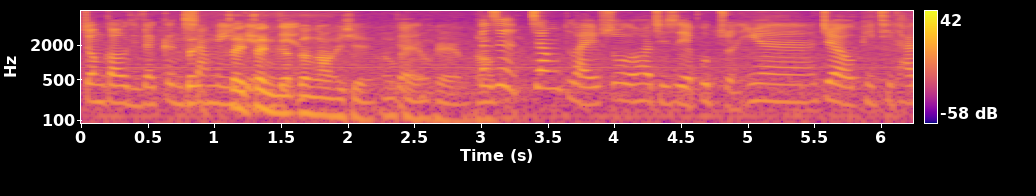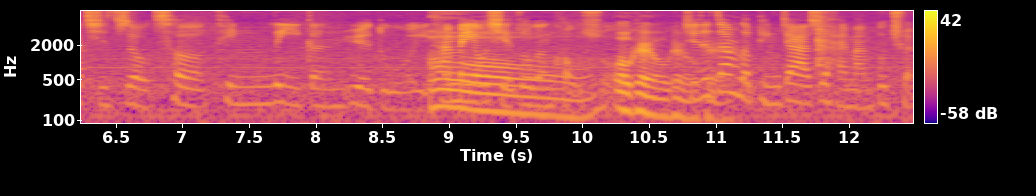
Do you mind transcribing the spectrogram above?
中高级再更上面一再更点点。更高一些？OK OK，但是这样来说的话，其实也不准，因为 JLPT 它其实只有测听力跟阅读而已，它没有写作跟口说。OK OK，其实这样的评价是还蛮不全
